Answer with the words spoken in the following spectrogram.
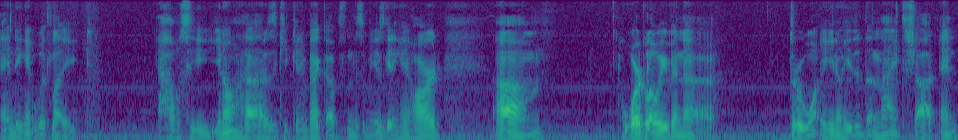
ending it with like, how is he? You know, how, how does he keep getting back up from this? I mean, he was getting hit hard. Um, Wardlow even uh threw one. You know, he did the ninth shot, and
